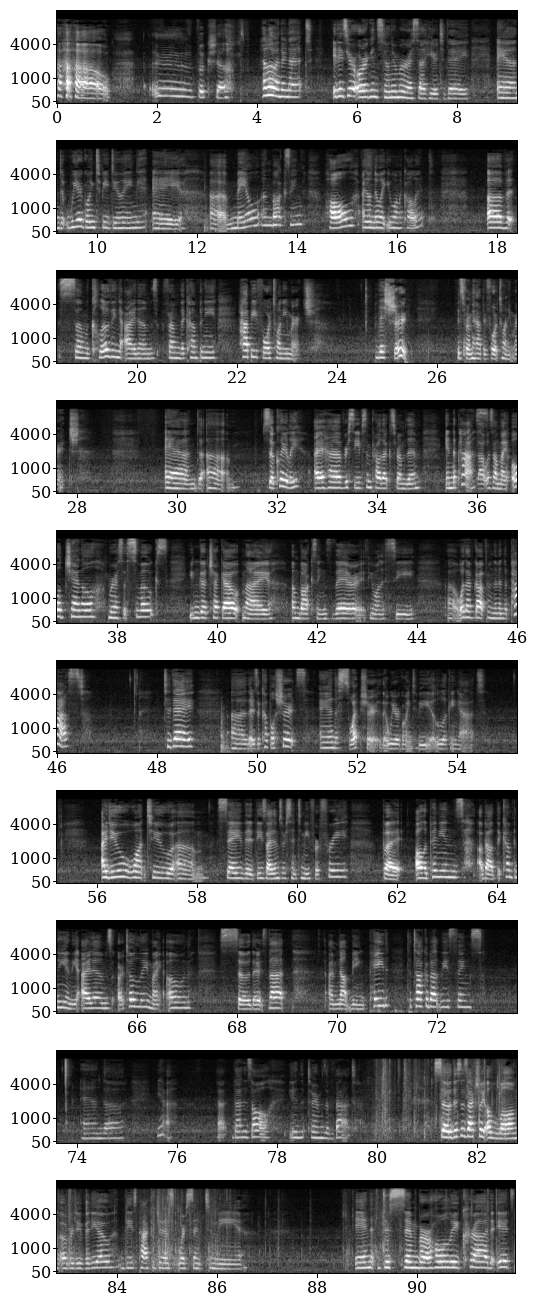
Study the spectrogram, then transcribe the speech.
Wow. Bookshelves. Hello, Internet. It is your Oregon Stoner Marissa here today, and we are going to be doing a uh, mail unboxing haul. I don't know what you want to call it. Of some clothing items from the company Happy 420 Merch. This shirt is from Happy 420 Merch. And um, so clearly, I have received some products from them in the past. That was on my old channel, Marissa Smokes. You can go check out my unboxings there if you want to see uh, what I've got from them in the past. Today, uh, there's a couple shirts and a sweatshirt that we are going to be looking at. I do want to um, say that these items were sent to me for free, but all opinions about the company and the items are totally my own. So there's that. I'm not being paid to talk about these things. And uh, yeah, that, that is all in terms of that. So this is actually a long overdue video. These packages were sent to me in December. Holy crud, it's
